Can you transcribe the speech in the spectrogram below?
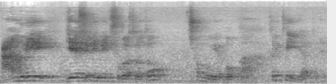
아무리 예수님이 죽었어도 천국에 못 가. 그렇게 이야기를.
